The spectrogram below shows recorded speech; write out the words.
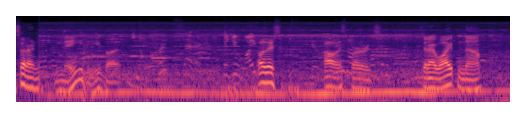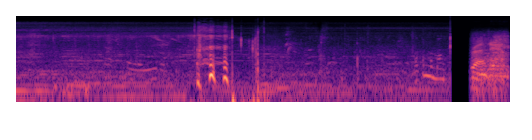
That's what our maybe, but Did you wipe? oh, there's oh, there's birds. Did I wipe? No. Right now.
